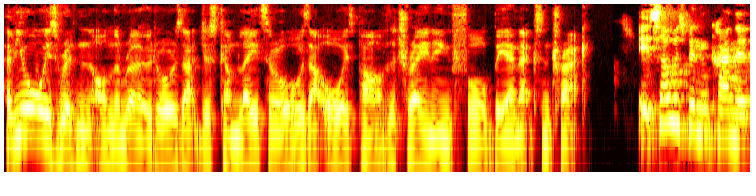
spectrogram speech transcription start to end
have you always ridden on the road or has that just come later or was that always part of the training for bmx and track it's always been kind of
